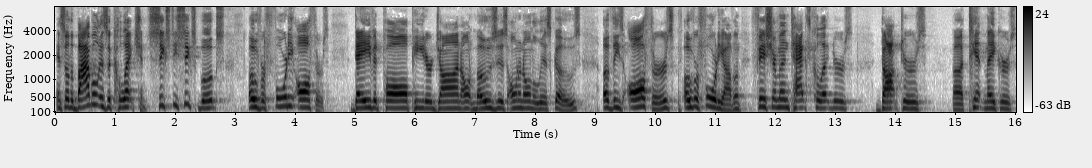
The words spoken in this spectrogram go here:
And so the Bible is a collection 66 books, over 40 authors David, Paul, Peter, John, on, Moses, on and on the list goes. Of these authors, over 40 of them, fishermen, tax collectors, doctors, uh, tent makers,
